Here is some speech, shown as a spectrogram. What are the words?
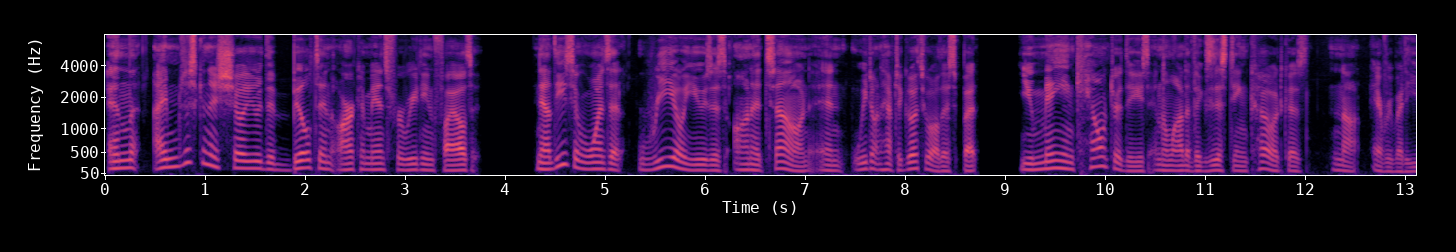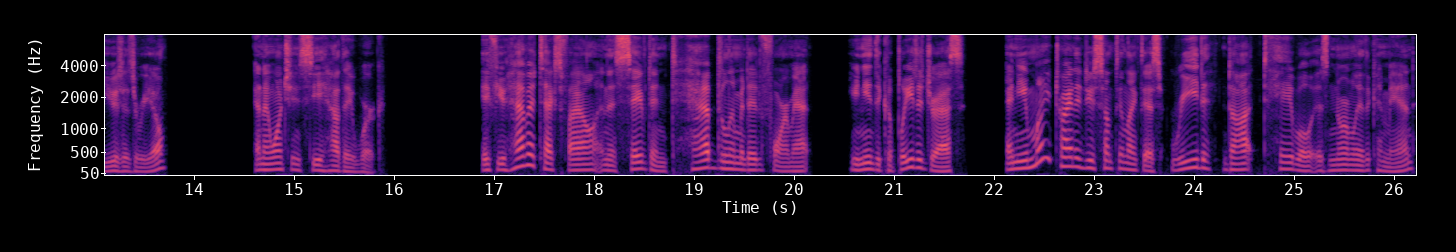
And I'm just going to show you the built-in R commands for reading files. Now, these are ones that Rio uses on its own, and we don't have to go through all this, but you may encounter these in a lot of existing code because not everybody uses Rio and I want you to see how they work. If you have a text file and it's saved in tab delimited format, you need the complete address, and you might try to do something like this. Read.table is normally the command,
